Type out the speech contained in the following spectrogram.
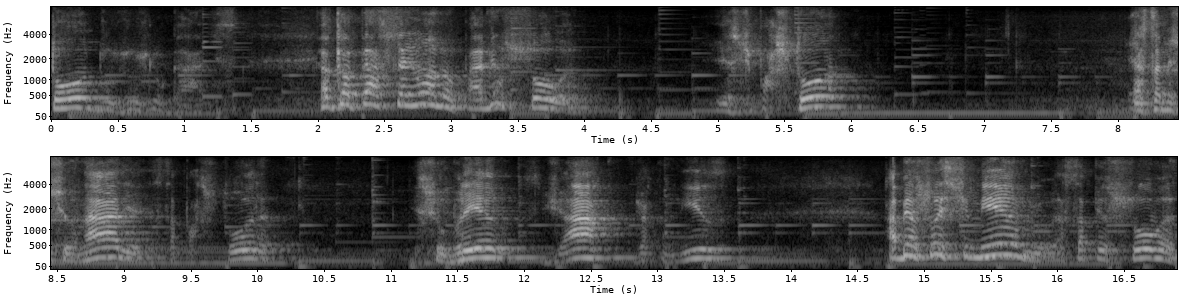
todos os lugares. É o que eu peço, Senhor, meu Pai, abençoa este pastor, esta missionária, esta pastora, esse obreiro, esse diácono, diaconisa. Abençoa este membro, essa pessoa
